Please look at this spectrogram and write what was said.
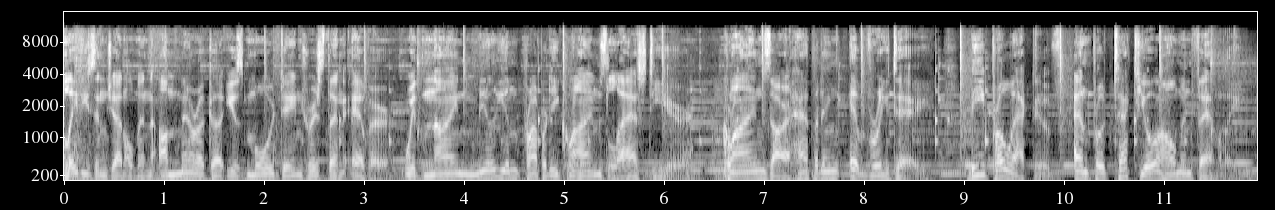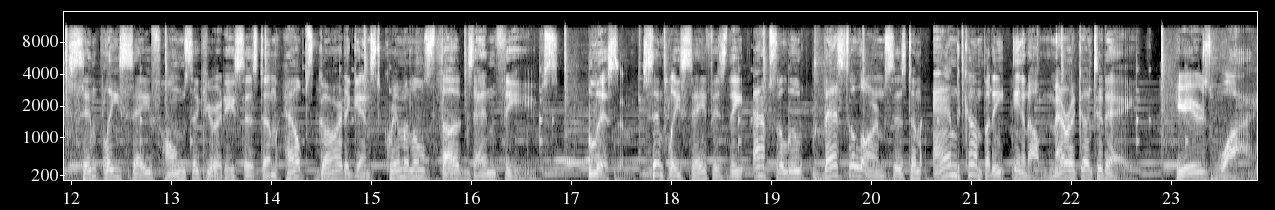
Ladies and gentlemen, America is more dangerous than ever with 9 million property crimes last year. Crimes are happening every day. Be proactive and protect your home and family. SimpliSafe Home Security System helps guard against criminals, thugs, and thieves. Listen, SimpliSafe is the absolute best alarm system and company in America today. Here's why.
